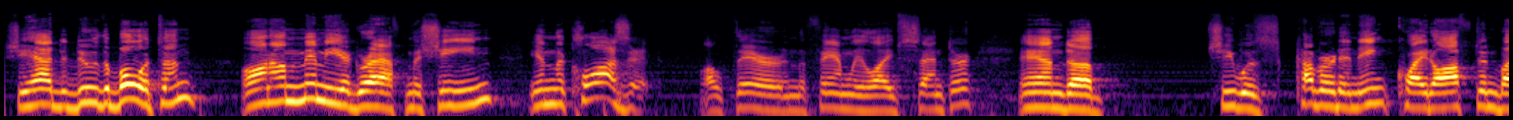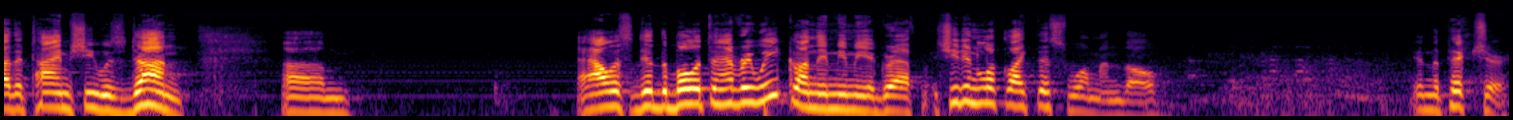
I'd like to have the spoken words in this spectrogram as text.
she had to do the bulletin on a mimeograph machine in the closet out there in the Family Life Center. And uh, she was covered in ink quite often by the time she was done. Um, Alice did the bulletin every week on the mimeograph. She didn't look like this woman, though, in the picture.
